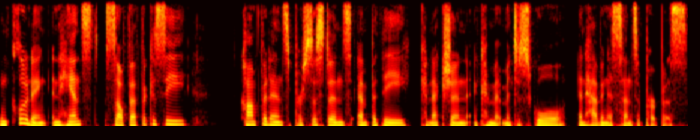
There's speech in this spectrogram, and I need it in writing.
including enhanced self efficacy, confidence, persistence, empathy, connection, and commitment to school, and having a sense of purpose.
